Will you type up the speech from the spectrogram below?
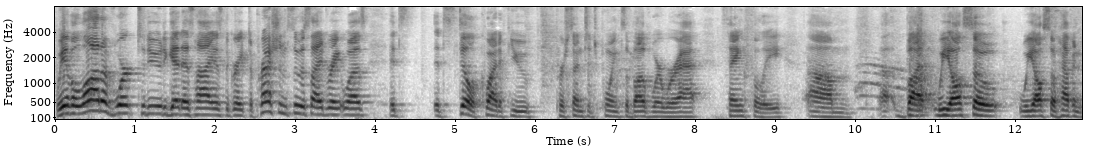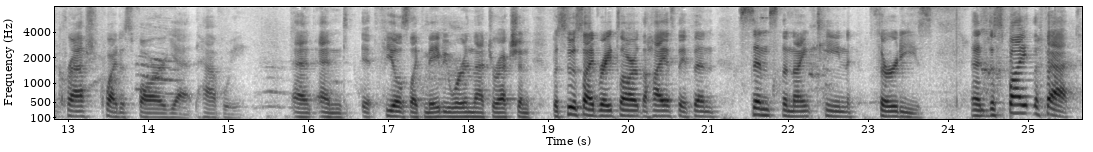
We have a lot of work to do to get as high as the Great Depression suicide rate was. It's it's still quite a few percentage points above where we're at, thankfully. Um, uh, but we also we also haven't crashed quite as far yet, have we? And and it feels like maybe we're in that direction. But suicide rates are the highest they've been since the 1930s. And despite the fact,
